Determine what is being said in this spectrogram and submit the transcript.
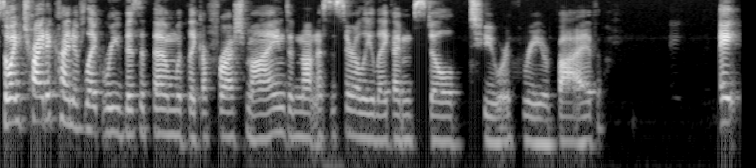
so I try to kind of like revisit them with like a fresh mind and not necessarily like I'm still two or three or five. I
